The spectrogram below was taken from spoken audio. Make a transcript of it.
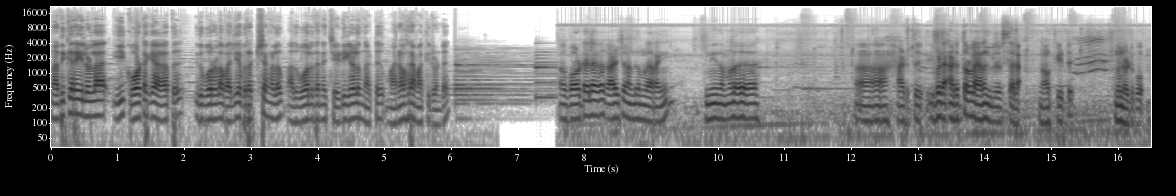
നദിക്കരയിലുള്ള ഈ കോട്ടയ്ക്കകത്ത് ഇതുപോലുള്ള വലിയ വൃക്ഷങ്ങളും അതുപോലെ തന്നെ ചെടികളും നട്ട് മനോഹരമാക്കിയിട്ടുണ്ട്. കോട്ടയിലൊക്കെ കാഴ്ച കണ്ട് നമ്മൾ ഇറങ്ങി. ഇനി നമ്മൾ അടുത്ത് ഇവിടെ അടുത്തുള്ള ഏതെങ്കിലും ഒരു സ്ഥലം നോക്കിയിട്ട് മുന്നോട്ട് പോകും.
